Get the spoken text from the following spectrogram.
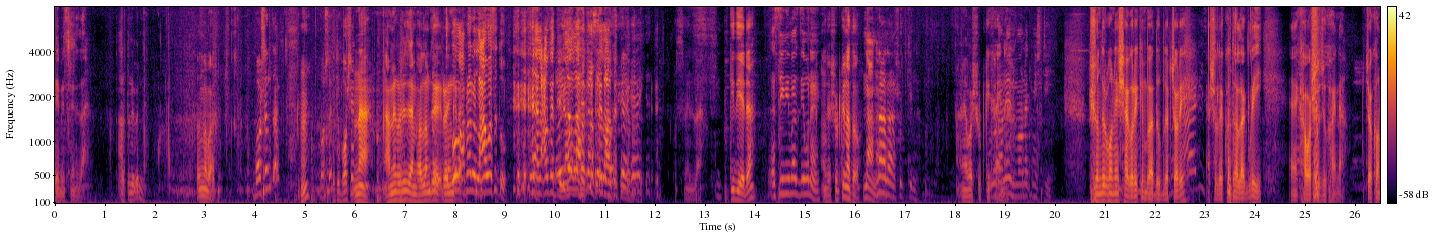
এই বিসমিল্লাহ। আর একটু নেবেন না? ধন্যবাদ। বসেন তো। হুম? বসেন। একটু বসেন। না আমি বলছি আমি ভাবলাম যে রোহিঙ্গা আপনার লাউ আছে তো? লাউ কাটি এই যে আমাদের কাছে লাউ। লাউ। বিসমিল্লাহ। কি দিয়ে এটা? চিংড়ি মাছ দিয়ে মনে হয়? আচ্ছা শুটকি না তো? না না। না শুটকি না। আমি আবার শুটকি খাই না। অনেক মিষ্টি। সুন্দরবনে সাগরে কিংবা দুবলার চরে আসলে ক্ষুধা লাগলেই খাওয়ার সুযোগ হয় না। যখন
